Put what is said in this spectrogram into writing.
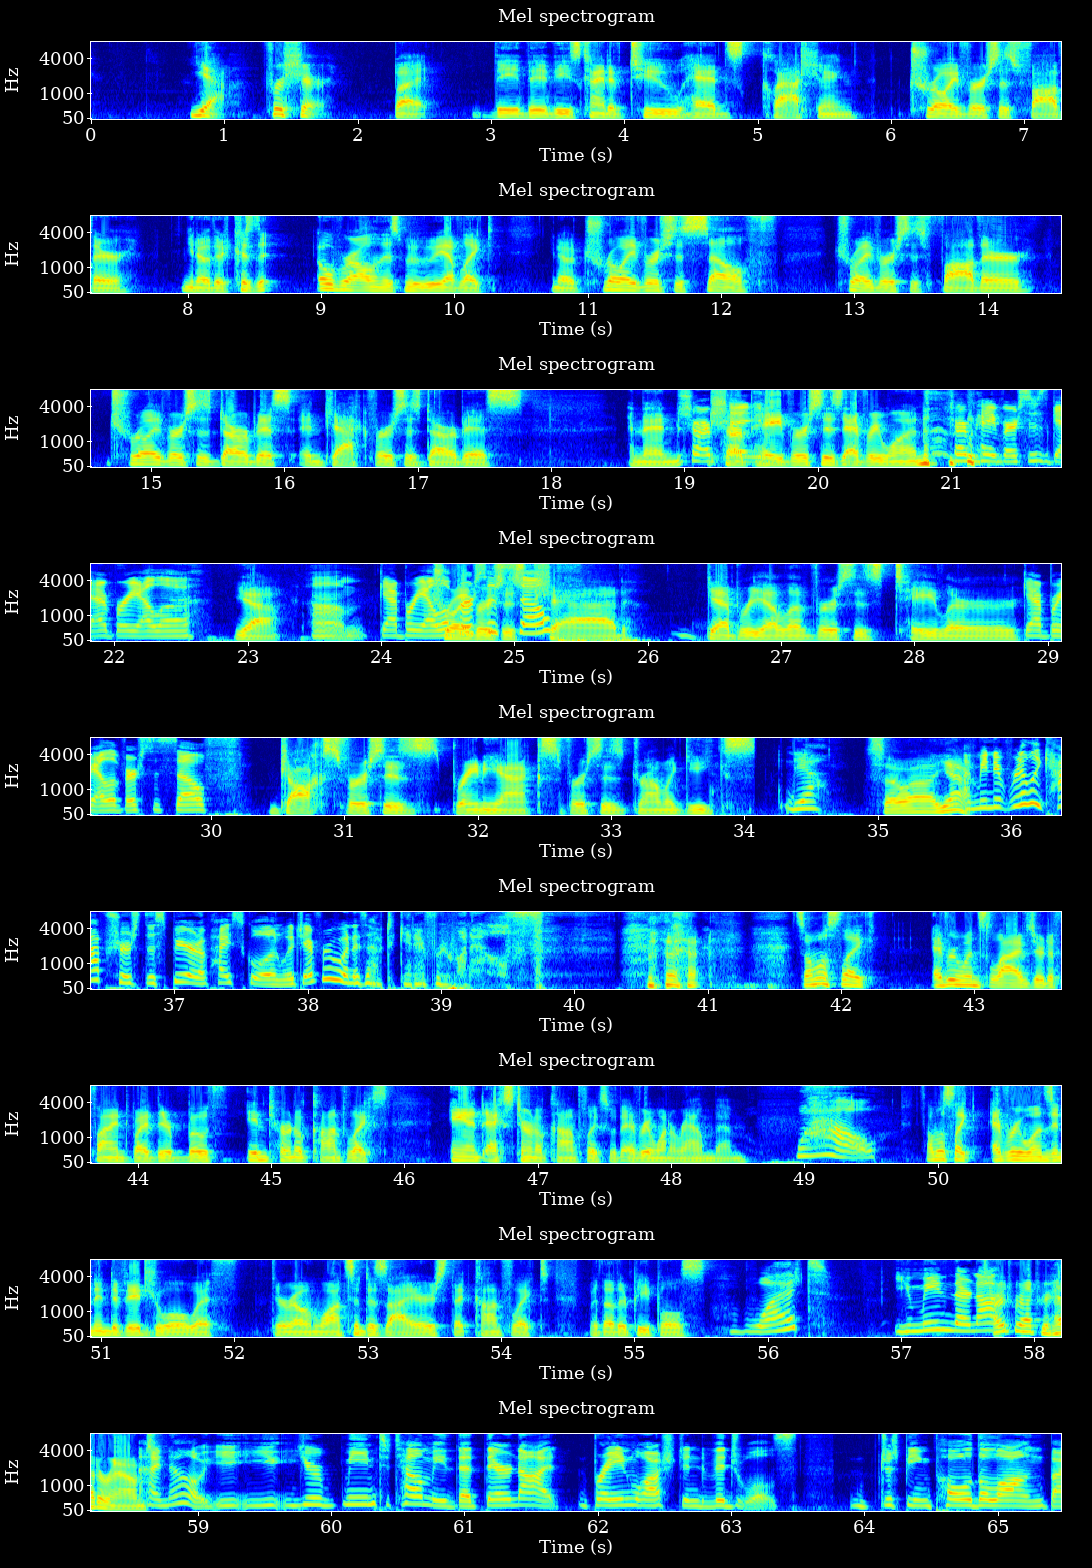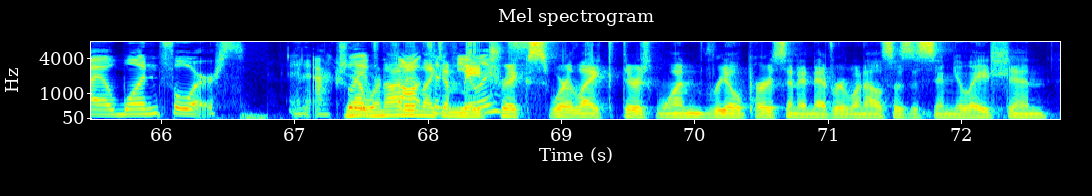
Yeah, for sure. But the, the these kind of two heads clashing, Troy versus father. You know, because the, overall in this movie we have like you know Troy versus self, Troy versus father, Troy versus Darbus, and Jack versus Darbus, and then Sharpay. Sharpay versus everyone. Sharpay versus Gabriella. yeah, Um, Gabriella Troy versus, versus self. Chad, Gabriella versus Taylor, Gabriella versus self. Jocks versus Brainiacs versus Drama Geeks. Yeah. So uh, yeah, I mean, it really captures the spirit of high school in which everyone is out to get everyone else. it's almost like everyone's lives are defined by their both internal conflicts and external conflicts with everyone around them. wow. It's almost like everyone's an individual with their own wants and desires that conflict with other people's. What? You mean they're not? Hard to wrap your head around. I know. You, you you're mean to tell me that they're not brainwashed individuals just being pulled along by a one force and actually yeah, we're not in like a feelings? matrix where like there's one real person and everyone else is a simulation.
